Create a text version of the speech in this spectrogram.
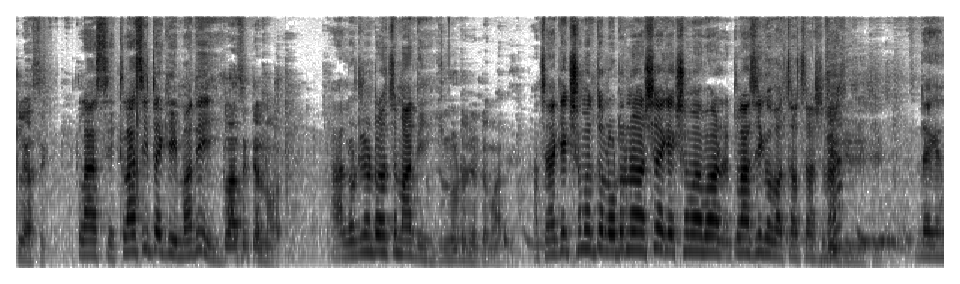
ক্লাসিক ক্লাসিক ক্লাসিকটা কি মাদি? ক্লাসিকটা নর। আর লোটিনোটা হচ্ছে মাদি? মারি আচ্ছা এক এক সময় তো লোটনে আসে এক এক সময় আবার ক্লাসিকও বাচ্চা বাচ্চা আসে জি জি জি দেখেন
